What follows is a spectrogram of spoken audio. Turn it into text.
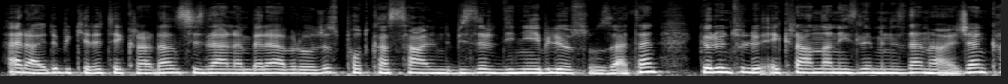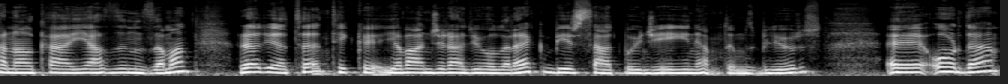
her ayda bir kere tekrardan sizlerle beraber olacağız. Podcast halinde bizleri dinleyebiliyorsunuz zaten. Görüntülü ekrandan izlemenizden haricen Kanal K yazdığınız zaman Radyo Ata tek yabancı radyo olarak bir saat boyunca yayın yaptığımız biliyoruz. Ee, orada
